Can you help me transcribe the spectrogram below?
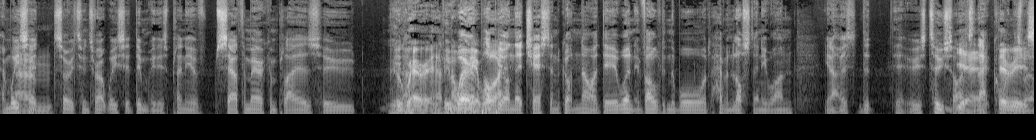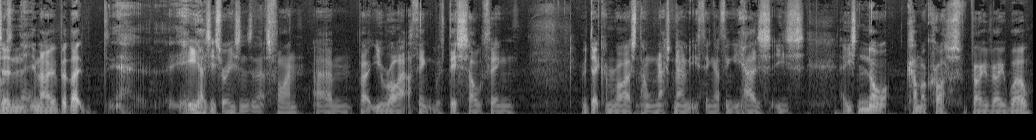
And we Um, said, sorry to interrupt, we said, didn't we? There's plenty of South American players who Who know, wear it and have who no wear idea a poppy why. on their chest and got no idea, weren't involved in the war, haven't lost anyone. You know, it's the, there is two sides yeah, to that coin there as well, and isn't you know, but that he has his reasons, and that's fine. Um, but you're right. I think with this whole thing, with Declan Rice and the whole nationality thing, I think he has he's he's not come across very very well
